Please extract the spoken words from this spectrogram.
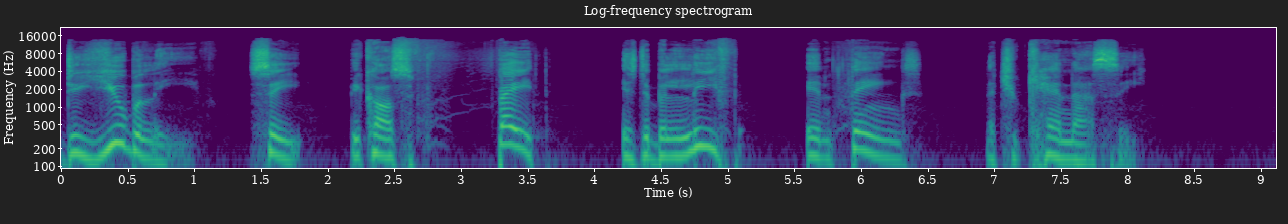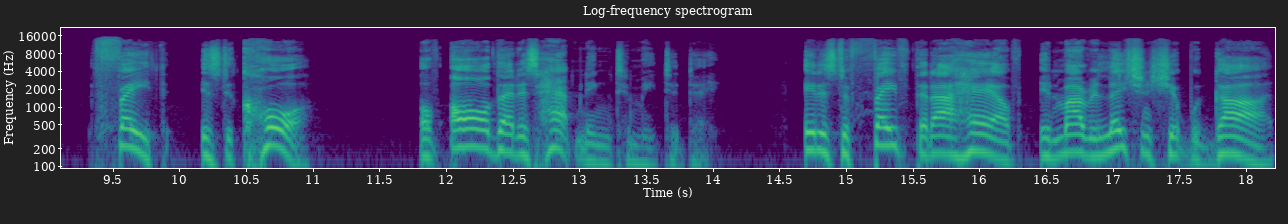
do you believe? See, because faith is the belief in things that you cannot see. Faith is the core of all that is happening to me today. It is the faith that I have in my relationship with God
